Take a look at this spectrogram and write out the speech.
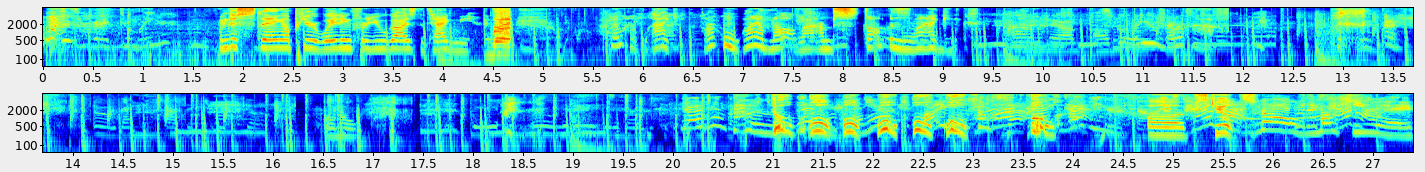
What is red doing? I'm just staying up here waiting for you guys to tag me. Bruh. Why am I lagging? I don't know why I'm not la- I'm stopping lagging. Um, here, I'll, I'll go. What do you try. want? Oh no. Oh, oh, oh, oh, oh, oh, oh. Uh, skills. No, monkey way.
